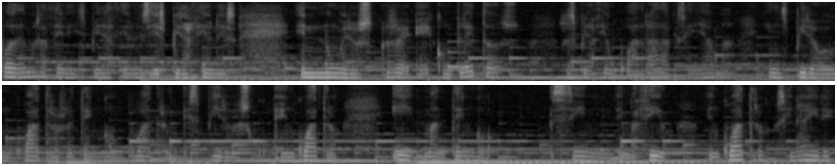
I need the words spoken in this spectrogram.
Podemos hacer inspiraciones y expiraciones en números eh, completos, respiración cuadrada que se llama. Inspiro en cuatro, retengo en cuatro, expiro en cuatro y mantengo sin, en vacío en cuatro, sin aire.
